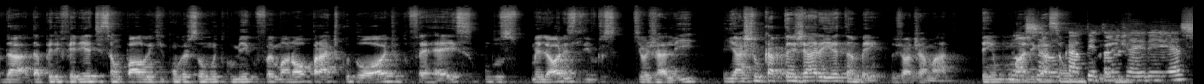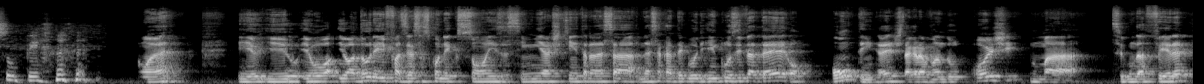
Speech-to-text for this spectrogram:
da, da, periferia de São Paulo e que conversou muito comigo foi o Manual Prático do Ódio, do Ferrez, um dos melhores livros que eu já li. E acho o Capitã de Areia também, do Jorge Amado. Tem uma Nossa, ligação. O Capitão de Areia é super. Não é? E eu, eu, eu, eu, adorei fazer essas conexões, assim, e acho que entra nessa, nessa categoria. Inclusive, até ontem, né, a gente está gravando hoje, numa segunda-feira.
